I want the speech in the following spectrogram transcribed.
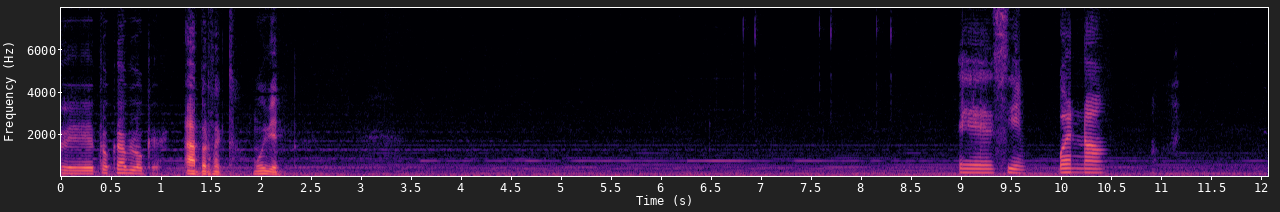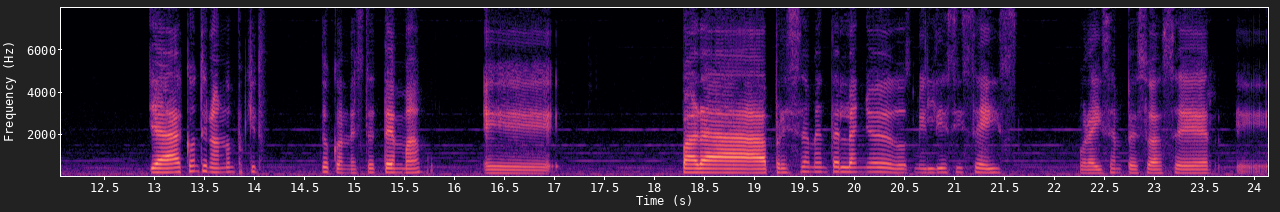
eh, toca bloque. Ah, perfecto. Muy bien. Eh, sí, bueno. Ya continuando un poquito con este tema, eh, para precisamente el año de 2016, por ahí se empezó a hacer eh,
